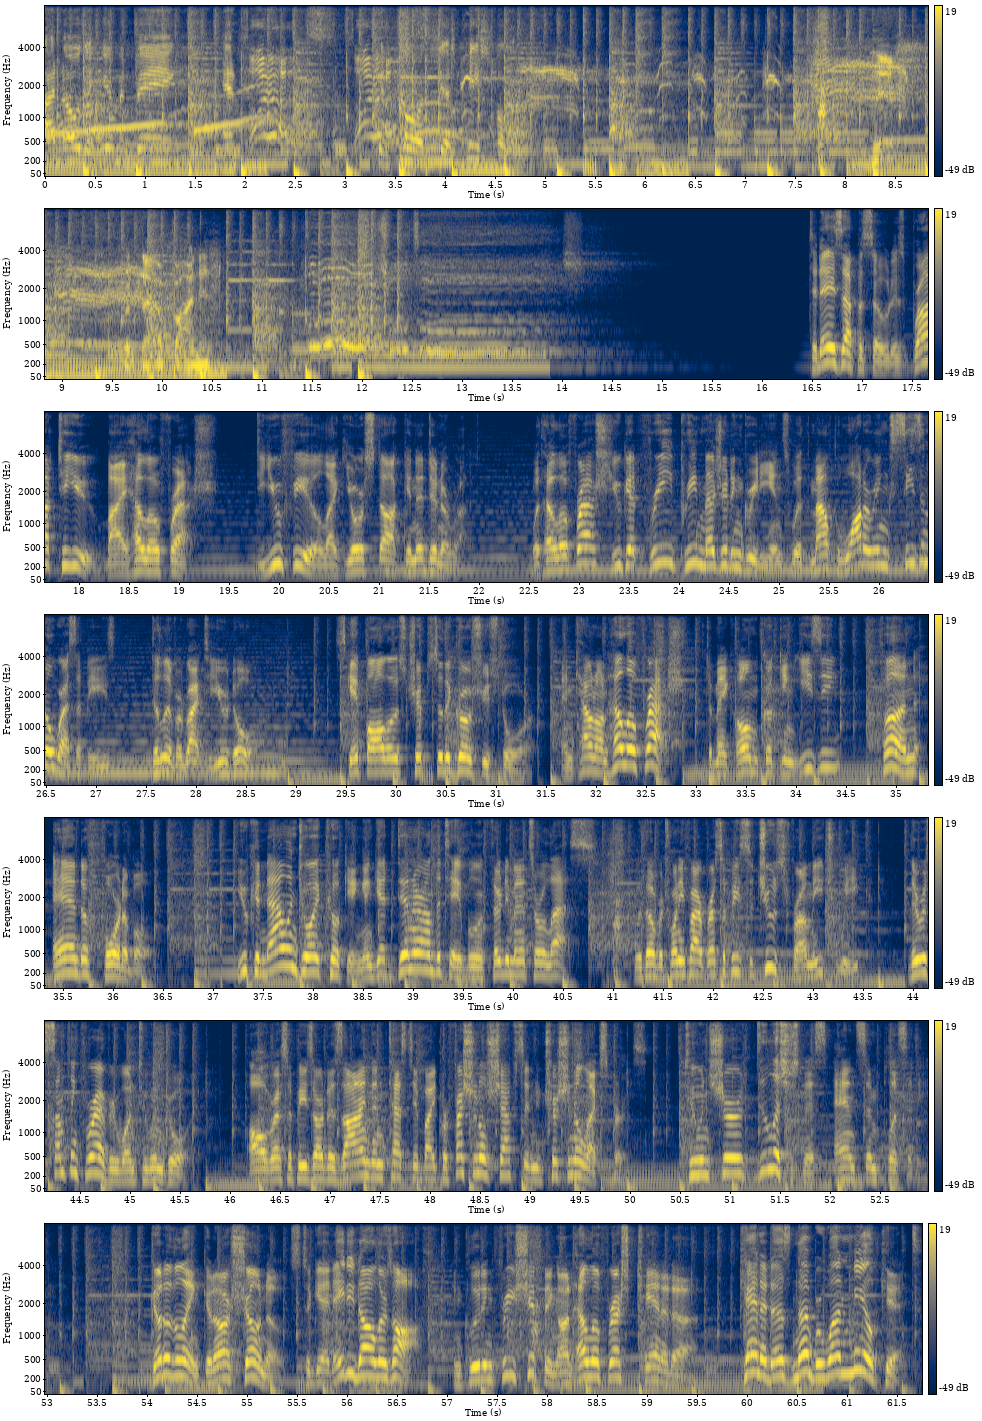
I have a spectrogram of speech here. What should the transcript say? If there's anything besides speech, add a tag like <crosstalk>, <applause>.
I know the human being and Science! can coexist peacefully. This was thou findest Today's episode is brought to you by HelloFresh. Do you feel like you're stuck in a dinner rut? With HelloFresh, you get free pre measured ingredients with mouth watering seasonal recipes delivered right to your door. Skip all those trips to the grocery store and count on HelloFresh to make home cooking easy, fun, and affordable. You can now enjoy cooking and get dinner on the table in 30 minutes or less. With over 25 recipes to choose from each week, there is something for everyone to enjoy. All recipes are designed and tested by professional chefs and nutritional experts to ensure deliciousness and simplicity. Go to the link in our show notes to get $80 off, including free shipping on HelloFresh Canada, Canada's number one meal kit.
